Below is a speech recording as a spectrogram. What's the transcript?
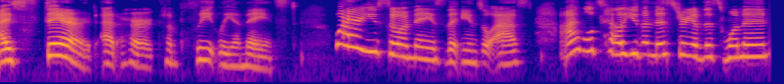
I stared at her, completely amazed. Why are you so amazed? The angel asked. I will tell you the mystery of this woman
